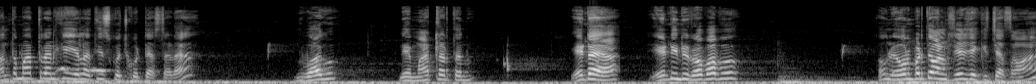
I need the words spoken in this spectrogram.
అంత మాత్రానికే ఇలా తీసుకొచ్చి కొట్టేస్తాడా? నువ్వు బాగు నేను మాట్లాడతాను. ఏంటయా ఏంటి నీ రోబాబు? అవును ఎవరిని పడితే వాళ్ళని స్టేజ్ ఎక్కిచ్చేస్తావా?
